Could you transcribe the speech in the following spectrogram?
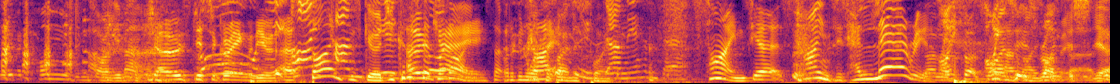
not entirely bad. But it becomes entirely bad. Joe's disagreeing with you. the Uh, Signs is good. You could have said Okay. signs. That would have been worth a Signs. bonus point. down the end there? signs, yeah, signs is hilarious. No, so- Science is rubbish. Yeah.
